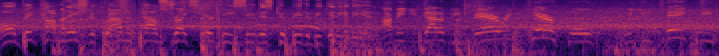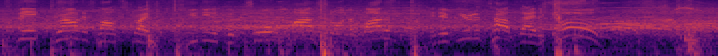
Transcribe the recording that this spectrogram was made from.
Oh, big combination of ground and pound strikes here, DC. This could be the beginning of the end. I mean, you got to be very careful when you take these big ground and pound strikes. You need a controlled posture on the bottom, and if you're the top guy, to go.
